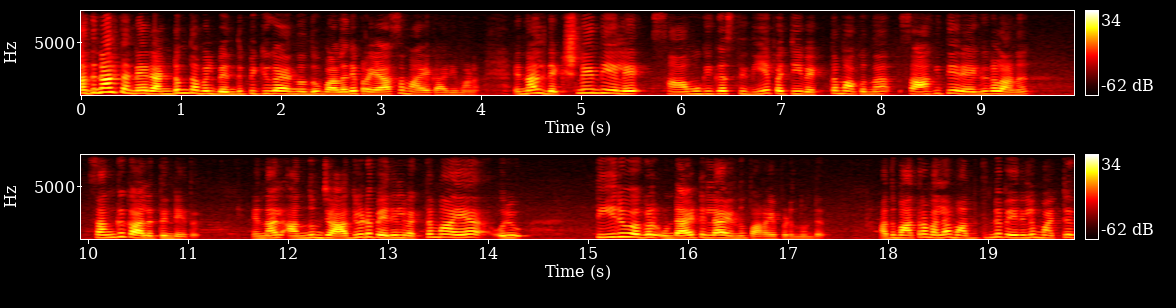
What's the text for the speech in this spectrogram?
അതിനാൽ തന്നെ രണ്ടും തമ്മിൽ ബന്ധിപ്പിക്കുക എന്നത് വളരെ പ്രയാസമായ കാര്യമാണ്. എന്നാൽ ദക്ഷിണേന്ത്യയിലെ സാമൂഹിക സ്ഥിതിയെപ്പറ്റി വ്യക്തമാക്കുന്ന സാഹിത്യ രേഖകളാണ് സംഘകാലത്തിന്റെത്. എന്നാൽ അന്നും ജാതിയുടെ പേരിൽ വ്യക്തമായ ഒരു തീരുവകൾ ഉണ്ടായിട്ടില്ല എന്നും പറയപ്പെടുന്നുണ്ട്. അതുമാത്രമല്ല മതത്തിന്റെ പേരിലും മറ്റ്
